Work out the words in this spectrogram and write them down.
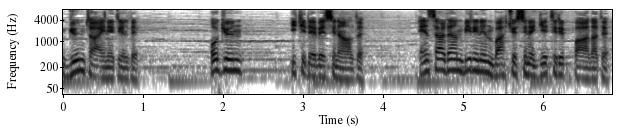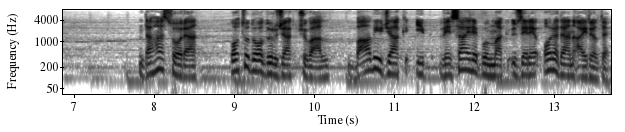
Gün tayin edildi. O gün iki devesini aldı. Ensardan birinin bahçesine getirip bağladı. Daha sonra otu dolduracak çuval, bağlayacak ip vesaire bulmak üzere oradan ayrıldı.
